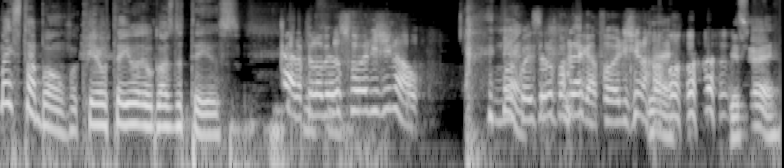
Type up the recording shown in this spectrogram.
Mas tá bom, porque eu tenho, eu gosto do Tails. Cara, pelo menos foi original. Uma é. coisa você não pode negar, foi original. É, isso é.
